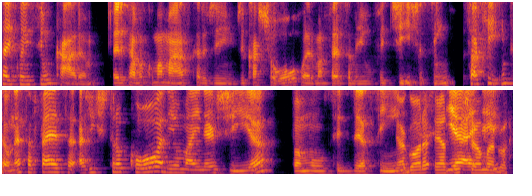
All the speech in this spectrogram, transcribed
Aí conheci um cara. Ele tava com uma máscara de, de cachorro, era uma festa meio fetiche, assim. Só que, então, nessa festa, a gente trocou ali uma energia, vamos se dizer assim. E agora é assim que aí... chama agora.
